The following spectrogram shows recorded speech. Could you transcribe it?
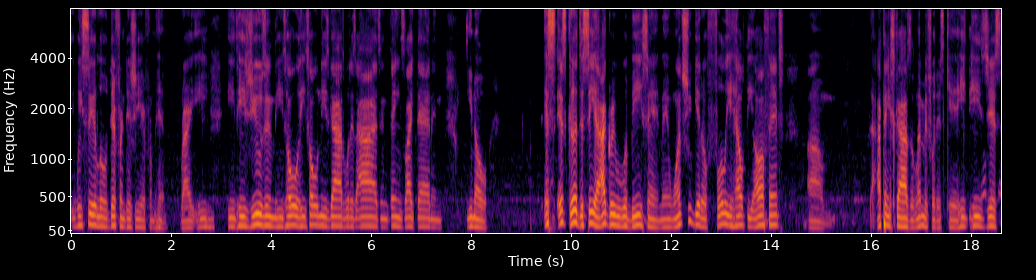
we see a little different this year from him right? He he he's using he's hold he's holding these guys with his eyes and things like that. And you know it's it's good to see. I agree with what B saying, man. Once you get a fully healthy offense, um, I think sky's the limit for this kid. He he's just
